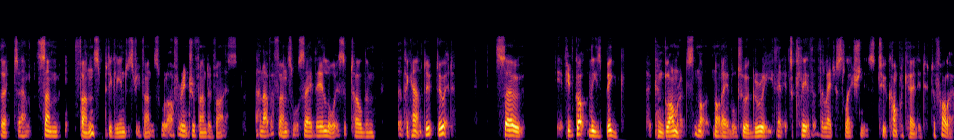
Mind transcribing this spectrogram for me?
that um, some funds, particularly industry funds, will offer intra fund advice and other funds will say their lawyers have told them that they can't do, do it? So if you've got these big conglomerates not, not able to agree, then it's clear that the legislation is too complicated to follow.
